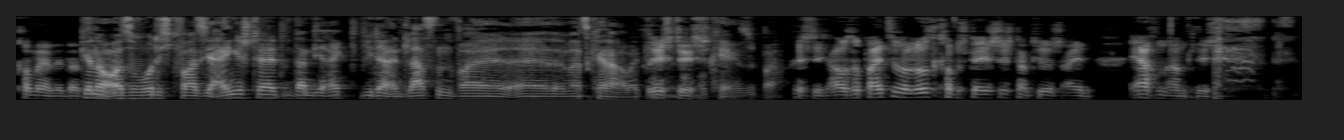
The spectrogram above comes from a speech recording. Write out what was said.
kommen ja nicht dazu. Genau, also wurde ich quasi eingestellt und dann direkt wieder entlassen, weil äh, es keine Arbeit gibt. Richtig. Okay, super. Richtig. Aber sobald du da loskommst, stelle ich dich natürlich ein. Ehrenamtlich.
